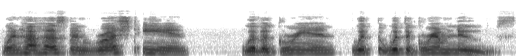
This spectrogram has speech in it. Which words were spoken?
when her husband rushed in with a grin with with the grim news.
